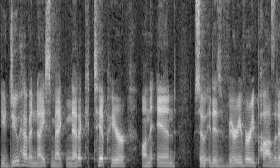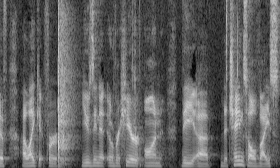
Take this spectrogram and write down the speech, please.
you do have a nice magnetic tip here on the end. So it is very, very positive. I like it for using it over here on the, uh, the chainsaw vise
